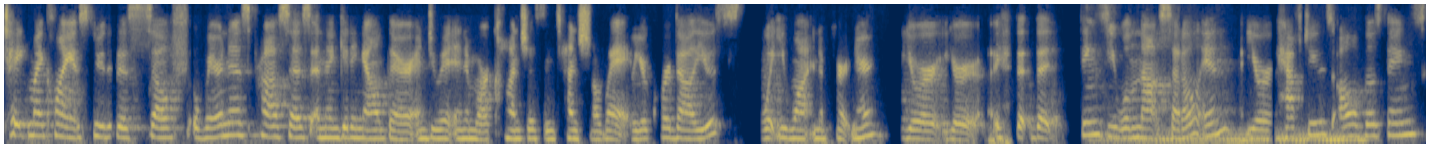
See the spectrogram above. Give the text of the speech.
take my clients through this self awareness process and then getting out there and do it in a more conscious, intentional way. Your core values, what you want in a partner, your your the, the things you will not settle in, your have tos, all of those things.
